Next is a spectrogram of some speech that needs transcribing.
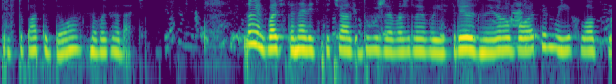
приступати до нових задач. Ну, як бачите, навіть під час дуже важливої серйозної роботи мої хлопці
